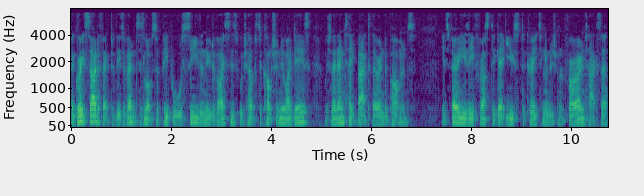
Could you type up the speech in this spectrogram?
A great side effect of these events is lots of people will see the new devices which helps to culture new ideas which they then take back to their own departments. It's very easy for us to get used to creating enrichment for our own taxa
